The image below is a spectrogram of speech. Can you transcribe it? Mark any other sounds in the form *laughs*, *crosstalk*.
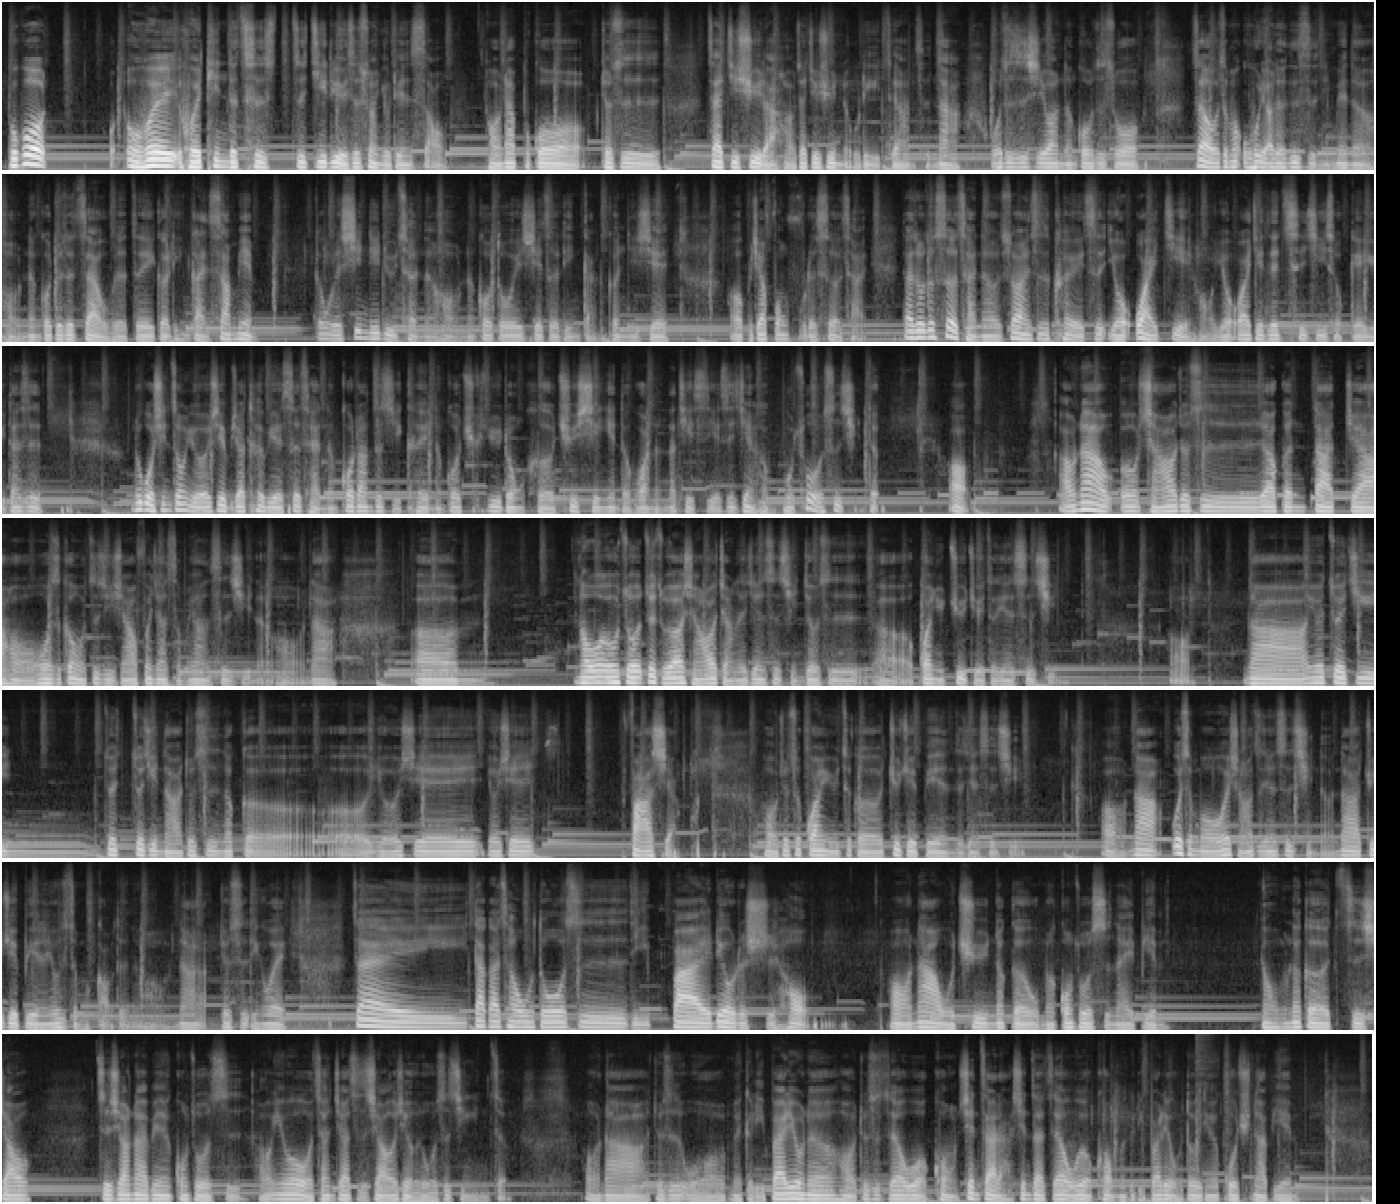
不过，我会回听的次次几率也是算有点少，好，那不过就是再继续啦，好，再继续努力这样子。那我只是希望能够是说，在我这么无聊的日子里面呢，哈，能够就是在我的这一个灵感上面，跟我的心理旅程呢，哈，能够多一些这个灵感跟一些。哦，比较丰富的色彩，但说这色彩呢，虽然是可以是由外界哦，由外界这些刺激所给予，但是如果心中有一些比较特别的色彩，能够让自己可以能够去融合、去鲜艳的话呢，那其实也是一件很不错的事情的。哦，好，那我想要就是要跟大家哈，或者是跟我自己想要分享什么样的事情呢？哦，那嗯。那我我主最主要想要讲的一件事情就是呃关于拒绝这件事情，哦，那因为最近最最近呢就是那个呃有一些有一些发想，哦，就是关于这个拒绝别人这件事情，哦，那为什么我会想到这件事情呢？那拒绝别人又是怎么搞的呢？哦，那就是因为在大概差不多是礼拜六的时候。哦，那我去那个我们工作室那一边，那我们那个直销，直销那边的工作室，好，因为我参加直销，而且我是经营者，哦，那就是我每个礼拜六呢，哦，就是只要我有空，现在啦，现在只要我有空，每个礼拜六我都一定会过去那边，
